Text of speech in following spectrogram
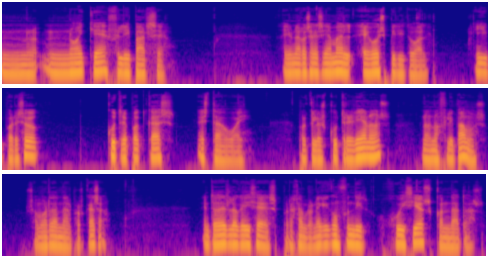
no hay que fliparse hay una cosa que se llama el ego espiritual. Y por eso Cutre Podcast está guay. Porque los cutrerianos no nos flipamos. Somos de andar por casa. Entonces lo que dice es, por ejemplo, no hay que confundir juicios con datos.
